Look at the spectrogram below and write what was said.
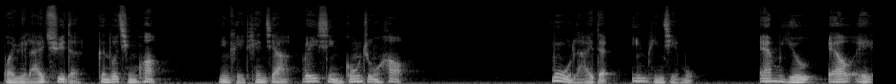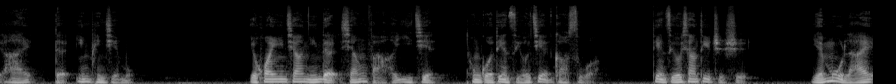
关于来去的更多情况，您可以添加微信公众号“木来”的音频节目，M U L A I 的音频节目。也欢迎将您的想法和意见通过电子邮件告诉我，电子邮箱地址是严木来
